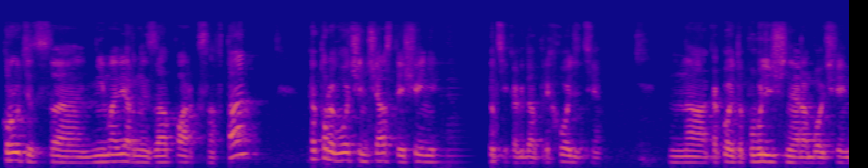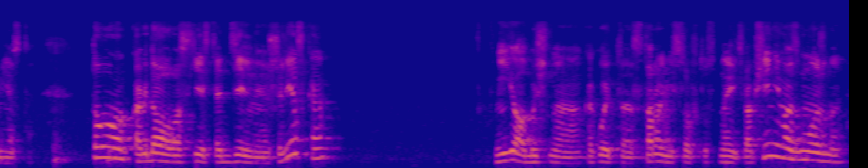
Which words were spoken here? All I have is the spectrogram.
крутится неимоверный зоопарк софта, который вы очень часто еще и не видите, когда приходите на какое-то публичное рабочее место, то когда у вас есть отдельная железка, в нее обычно какой-то сторонний софт установить вообще невозможно,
